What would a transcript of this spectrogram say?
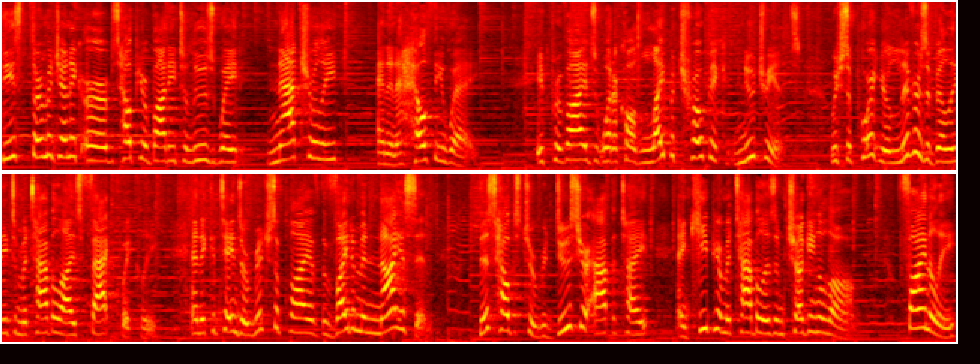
These thermogenic herbs help your body to lose weight naturally and in a healthy way. It provides what are called lipotropic nutrients, which support your liver's ability to metabolize fat quickly. And it contains a rich supply of the vitamin niacin. This helps to reduce your appetite and keep your metabolism chugging along. Finally,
